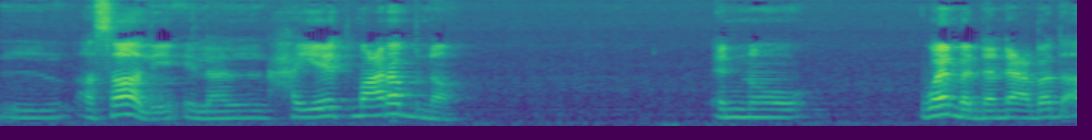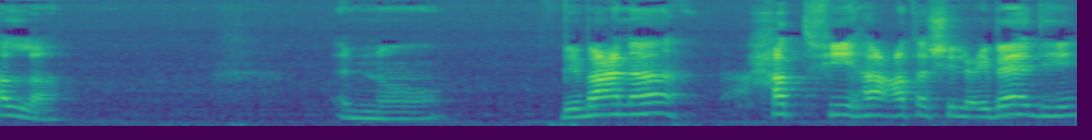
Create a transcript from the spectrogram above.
الأصالة إلى الحياة مع ربنا. إنه وين بدنا نعبد؟ الله. إنه بمعنى حط فيها عطش العبادة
